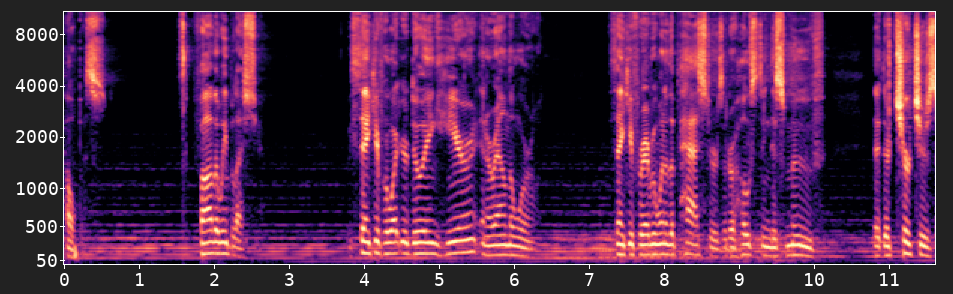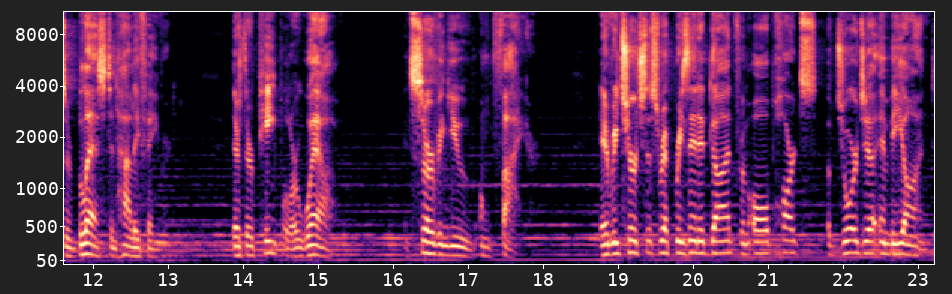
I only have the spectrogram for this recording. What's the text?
Help us. Father, we bless you. We thank you for what you're doing here and around the world. We thank you for every one of the pastors that are hosting this move, that their churches are blessed and highly favored, that their people are well and serving you on fire. Every church that's represented, God, from all parts of Georgia and beyond,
